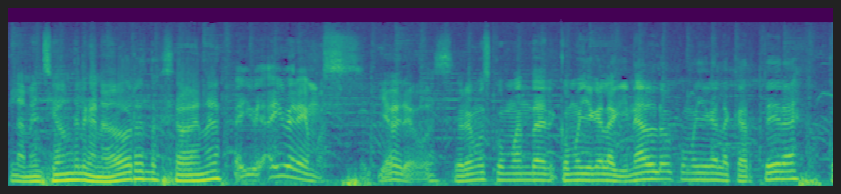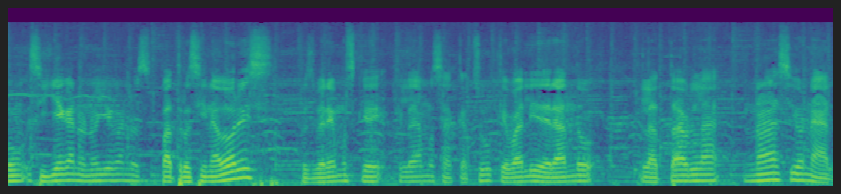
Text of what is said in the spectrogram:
La mención del ganador es lo que se va a ganar. ahí, ahí veremos Ya veremos. veremos cómo anda cómo llega el aguinaldo cómo llega la cartera cómo- si llegan o no llegan los patrocinadores pues veremos qué, qué le damos a Katsu que va liderando la tabla nacional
